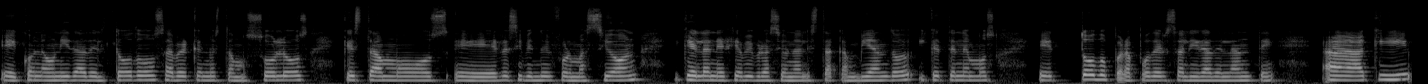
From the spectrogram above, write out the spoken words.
eh, con la unidad del todo, saber que no estamos solos, que estamos eh, recibiendo información y que la energía vibracional está cambiando y que tenemos todo para poder salir adelante. Aquí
